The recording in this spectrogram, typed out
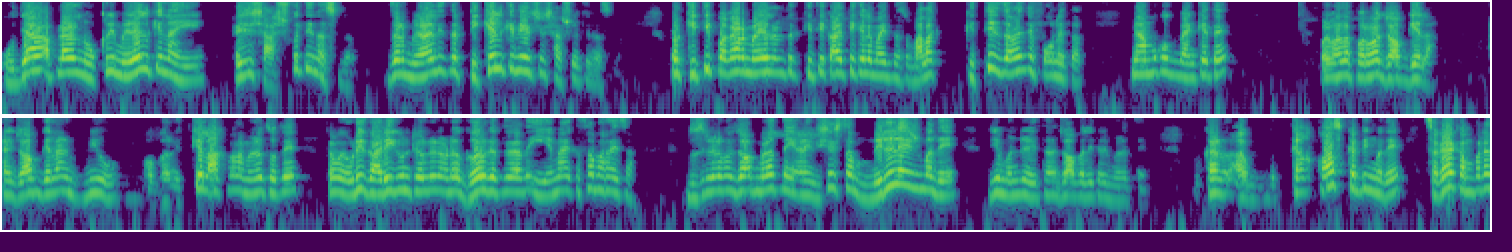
उद्या आपल्याला नोकरी मिळेल की नाही ह्याची शाश्वती नसणं. जर मिळाली तर टिकेल की नाही याची शाश्वती नसणं. पण किती पगार मिळेल आणि किती काळ टिकेल माहीत नसतं मला किती जणांचे फोन येतात. मी अमुक बँकेत आहे पण माझा परवा जॉब गेला. आणि जॉब गेला आणि मी इतके लाख मला मिळत होते त्यामुळे एवढी गाडी घेऊन ठेवली एवढं घर घेतलेलं आता ईएमआय कसा भरायचा? दुसरीकडे मला जॉब मिळत नाही. आणि विशेषतः मिडल एजमध्ये जी मंडळी त्यांना जॉब अलीकडे मिळत नाही. कारण कॉस्ट कटिंगमध्ये सगळ्या कंपन्या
